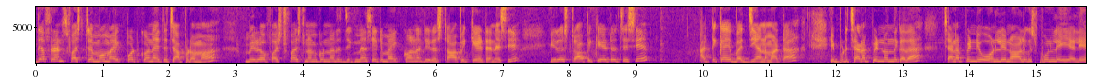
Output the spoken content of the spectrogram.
ఇదే ఫ్రెండ్స్ ఫస్ట్ ఏమో మైక్ పట్టుకొని అయితే చెప్పడము. మీరు ఫస్ట్ ఫస్ట్ అనుకున్నారు జిజ్ఞాస్ ఏంటి మైక్ కొన్నది ఈరోజు టాపిక్ ఏంటనేసి. అనేసి ఈరోజు టాపిక్ ఏంటి వచ్చేసి అట్టికాయ బజ్జీ అన్నమాట. ఇప్పుడు శనగపిండి ఉంది కదా శనగపిండి ఓన్లీ నాలుగు స్పూన్లు వేయాలి.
